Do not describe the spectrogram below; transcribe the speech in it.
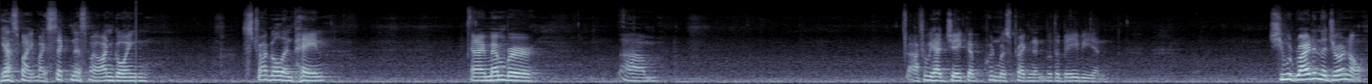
Yes, my, my sickness, my ongoing struggle and pain. And I remember um, after we had Jacob, Quinn was pregnant with a baby, and she would write in the journal,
